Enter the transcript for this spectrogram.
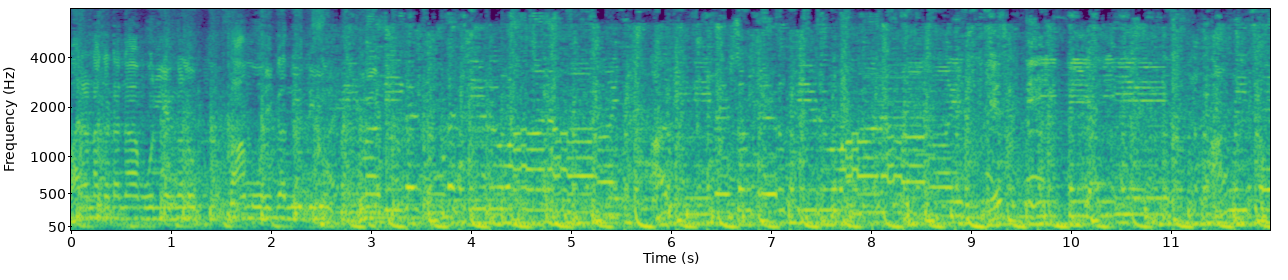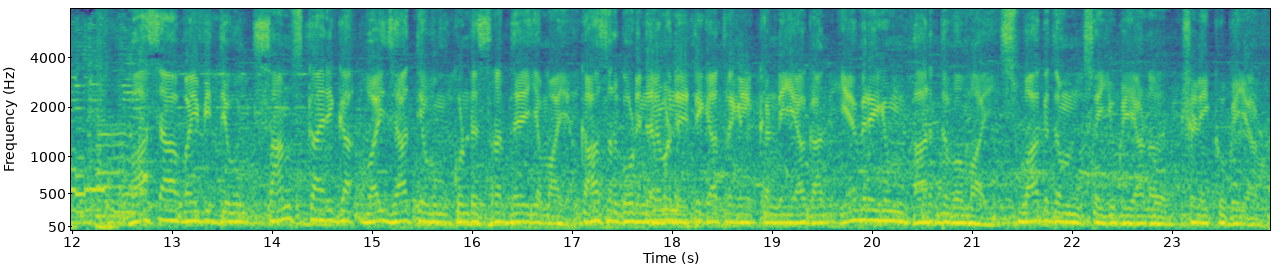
ഭരണഘടനാ മൂല്യങ്ങളും സാമൂഹിക നീതിയും അധിനിവേശം ചെറുത്തിടുവാനായി. എസ് ഡി പി ഐ ഭാഷാ വൈവിധ്യവും സാംസ്കാരിക വൈജാത്യവും കൊണ്ട് ശ്രദ്ധേയമായ കാസർഗോഡിന്റെ യാത്രയിൽ കണ്ണിയാകാൻ ഏവരെയും ഹാർദവമായി സ്വാഗതം ചെയ്യുകയാണ് ക്ഷണിക്കുകയാണ്.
